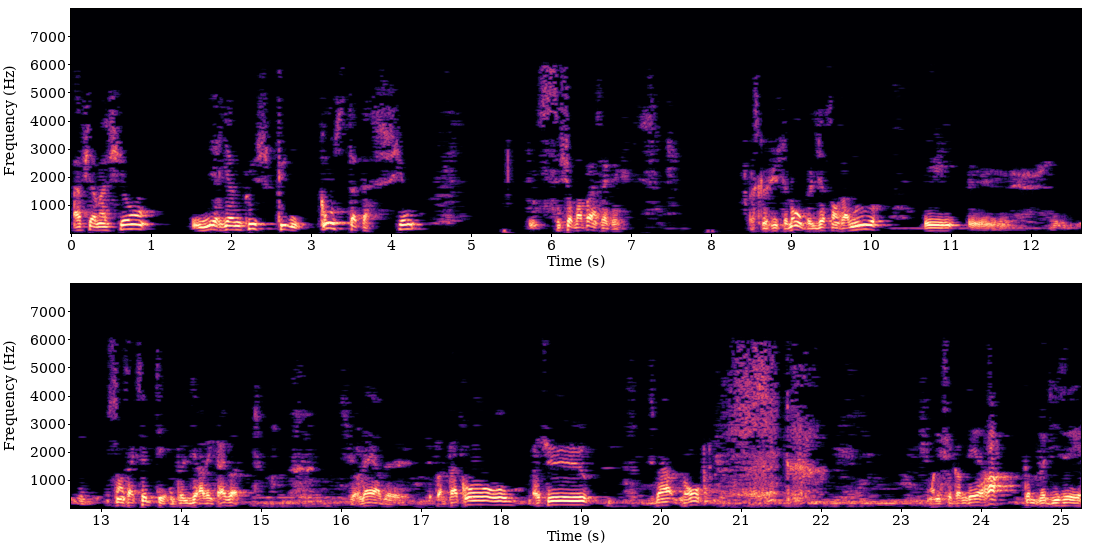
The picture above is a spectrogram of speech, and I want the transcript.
affirmation n'est rien de plus qu'une constatation, c'est sûrement pas un sacrifice. Parce que justement, on peut le dire sans amour et euh, sans accepter. On peut le dire avec révolte. Sur l'air de, de pas le patron, bien sûr, ça, bon. On est fait comme des rats, comme me disait,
